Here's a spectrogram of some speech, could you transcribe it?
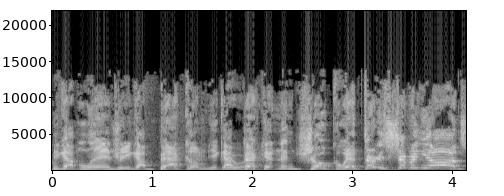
You got Landry, you got Beckham, you got Beckett, and then Njoku We had 37 yards.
